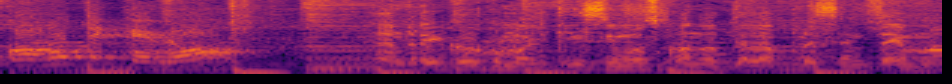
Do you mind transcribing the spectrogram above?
¿Cómo te quedó? Tan rico como el que hicimos cuando te la presenté, ma.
